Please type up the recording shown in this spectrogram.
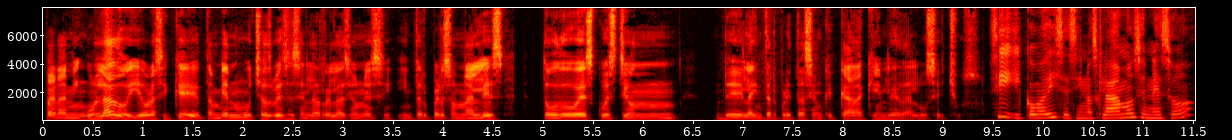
para ningún lado. Y ahora sí que también muchas veces en las relaciones interpersonales todo es cuestión de la interpretación que cada quien le da a los hechos. Sí, y como dices, si nos clavamos en eso,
